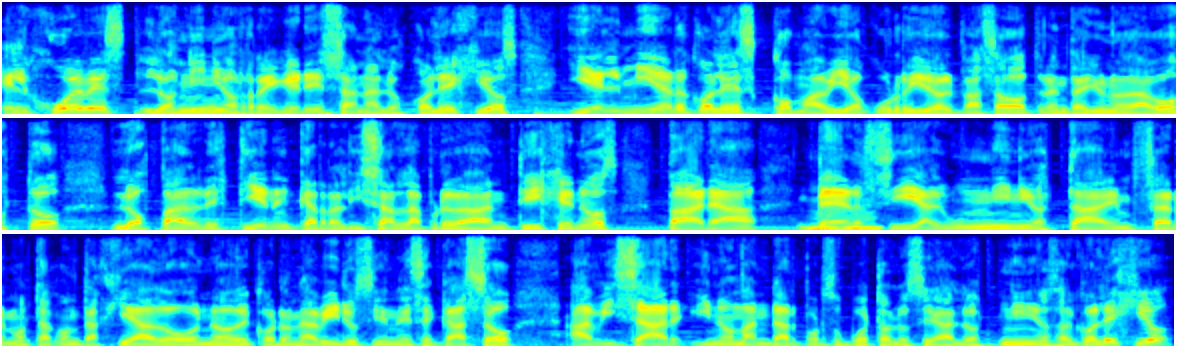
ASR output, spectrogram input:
el jueves los niños regresan a los colegios y el miércoles, como había ocurrido el pasado 31 de agosto, los padres tienen que realizar la prueba de antígenos para ver si algún niño está enfermo, está contagiado o no de coronavirus y en ese caso avisar y no mandar, por supuesto, a los niños al colegio.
